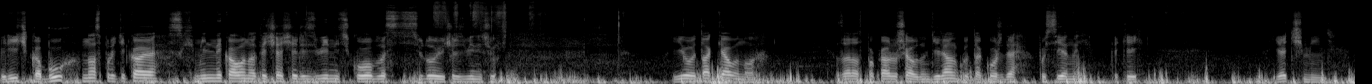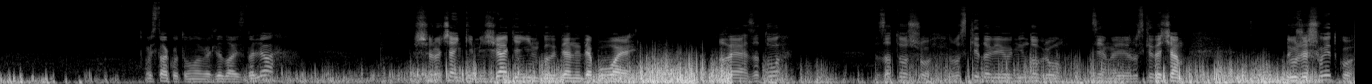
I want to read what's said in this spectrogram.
Річка Буг у нас протікає з Хмільника, вона тече через Вінницьку область, сюди через Вінницю. І отаке воно. Зараз покажу ще одну ділянку, також де посіяний такий ячмінь. Ось так от воно виглядає здаля. Широченьке міжряддя, інколи де-не-де буває. Але зато, зато що, розкидав його міндобривом цим е, розкидачем дуже швидко.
